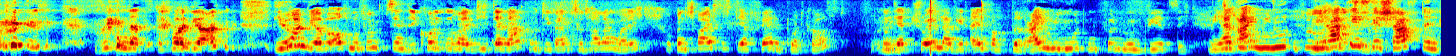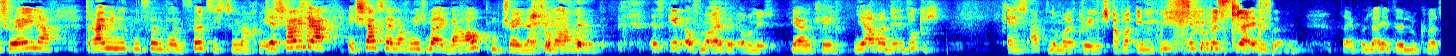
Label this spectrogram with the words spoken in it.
wir die behindertste Folge an. Die hören wir aber auch nur 15 Sekunden, weil die danach wird die ganz total langweilig. Und zwar ist es der Pferde-Podcast. Und der Trailer geht einfach 3 Minuten 45. Wie hat 3 die- Minuten 45. Wie hat die es geschafft, den Trailer 3 Minuten 45 zu machen? Der Ich schaff's, ja, ich schaff's ja noch nicht mal überhaupt, einen Trailer zu machen. Es geht auf dem iPad auch nicht. ja, okay. Ja, aber wirklich. Er ist abnormal cringe, aber ihr müsst, ihr müsst leise sein. Sei wohl leise, Lukas.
